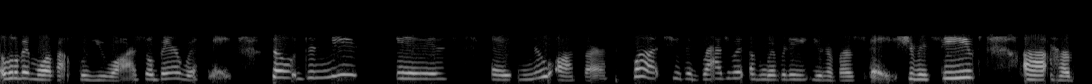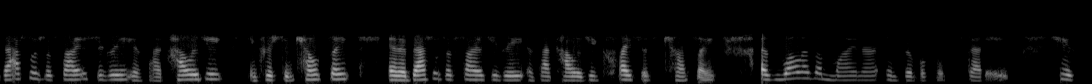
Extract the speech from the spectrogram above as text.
a little bit more about who you are. So bear with me. So Denise is a new author, but she's a graduate of Liberty University. She received uh, her Bachelor's of Science degree in psychology and Christian counseling and a Bachelor's of Science degree in psychology crisis counseling, as well as a minor in biblical studies. She is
